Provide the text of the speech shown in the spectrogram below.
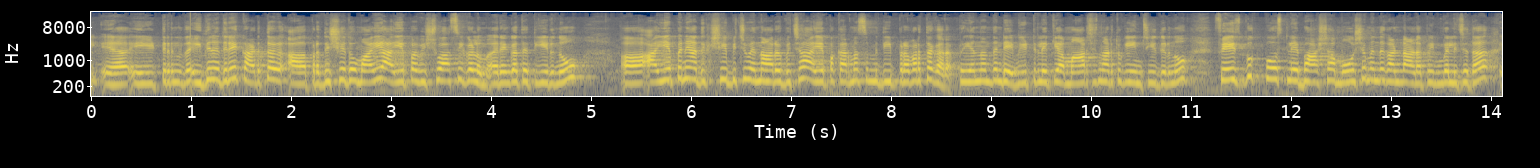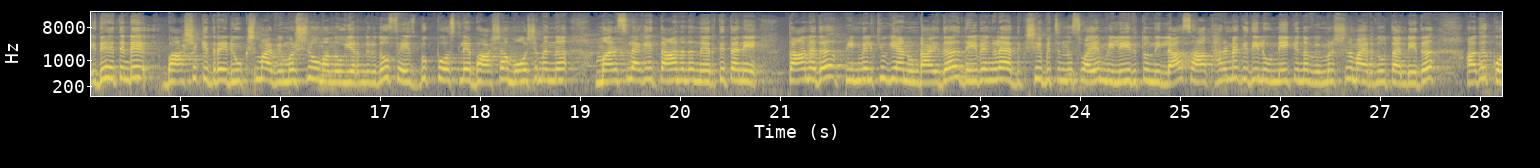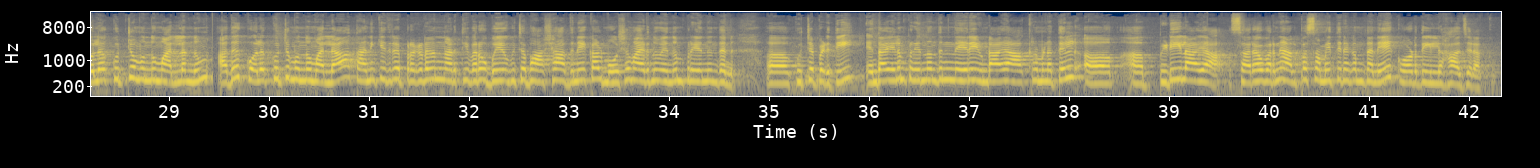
ഇട്ടിരുന്നത്. ഇതിനെതിരെ കടുത്ത പ്രതിഷേധവുമായി അയ്യപ്പ വിശ്വാസികളും രംഗത്തെത്തിയിരുന്നു. അയ്യപ്പനെ അധിക്ഷേപിച്ചു എന്നാരോപിച്ച് അയ്യപ്പ കർമ്മസമിതി പ്രവർത്തകർ പ്രിയനന്ദന്റെ വീട്ടിലേക്ക് മാർച്ച് നടത്തുകയും ചെയ്തിരുന്നു. ഫേസ്ബുക്ക് പോസ്റ്റിലെ ഭാഷ മോശമെന്ന് കണ്ടാണ് പിൻവലിച്ചത്. ഇദ്ദേഹത്തിന്റെ ഭാഷയ്ക്കെതിരെ രൂക്ഷമായ വിമർശനവും അന്ന് ഉയർന്നിരുന്നു. ഫേസ്ബുക്ക് പോസ്റ്റിലെ ഭാഷ മോശമെന്ന് മനസ്സിലാക്കി താൻ അത് നേരത്തെ തന്നെ താനത് പിൻവലിക്കുകയാണ് ഉണ്ടായത്. ദൈവങ്ങളെ അധിക്ഷേപിച്ചെന്ന് സ്വയം വിലയിരുത്തുന്നില്ല. സാധാരണഗതിയിൽ ഉന്നയിക്കുന്ന വിമർശനമായിരുന്നു തന്റേത്. അത് കൊലക്കുറ്റമൊന്നും അല്ലെന്നും അത് കൊലക്കുറ്റമൊന്നുമല്ല. തനിക്കെതിരെ പ്രകടനം നടത്തിയവർ ഉപയോഗിച്ച ഭാഷ അതിനേക്കാൾ മോശമായിരുന്നു എന്നും പ്രിയനന്ദൻ കുറ്റപ്പെടുത്തി. എന്തായാലും പ്രിയനന്ദന് നേരെയുണ്ടായ ആക്രമണത്തിൽ ആ, ആ, പിടിയിലായ സരോവറിനെ അല്പസമയത്തിനകം തന്നെ കോടതിയിൽ ഹാജരാക്കും.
